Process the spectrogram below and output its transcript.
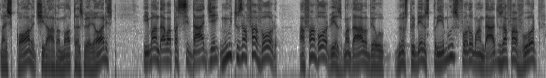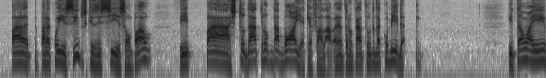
na escola, tirava notas melhores e mandava para a cidade muitos a favor a favor mesmo, mandava, meu, meus primeiros primos foram mandados a favor para, para conhecidos que existiam em São Paulo e para estudar troco da boia, que falava, né? trocar troco da comida. Então aí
